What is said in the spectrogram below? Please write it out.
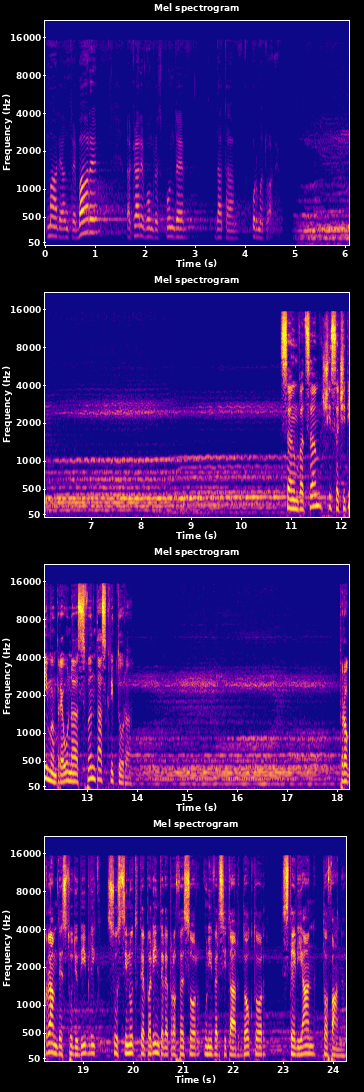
Marea întrebare la care vom răspunde data următoare. Să învățăm și să citim împreună Sfânta Scriptură. Program de studiu biblic susținut de Părintele Profesor Universitar Dr. Stelian Tofană.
